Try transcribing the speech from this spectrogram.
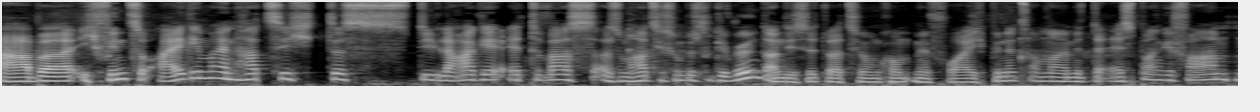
aber ich finde, so allgemein hat sich das, die Lage etwas, also man hat sich so ein bisschen gewöhnt an die Situation, kommt mir vor. Ich bin jetzt auch mal mit der S-Bahn gefahren,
